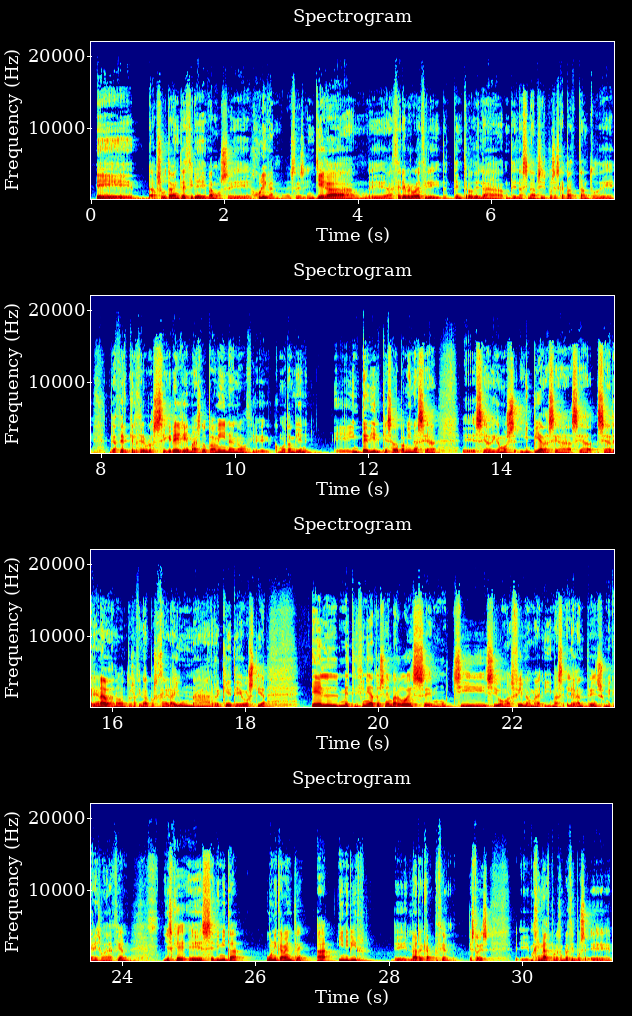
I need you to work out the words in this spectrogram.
eh, absolutamente, decir, vamos, hooligan. llega al cerebro, decir, y dentro de la, de la, sinapsis, pues es capaz tanto de, hacer que el cerebro segregue más dopamina, ¿no? como también eh, impedir que esa dopamina sea, eh, sea digamos, limpiada, sea, sea, sea drenada, ¿no? Entonces al final pues genera ahí una requete hostia. El metilfenidato, sin embargo, es eh, muchísimo más fino y más elegante en su mecanismo de acción. Y es que se limita únicamente a inhibir la recaptación. Esto es, imaginad, por ejemplo, decir, pues, eh,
